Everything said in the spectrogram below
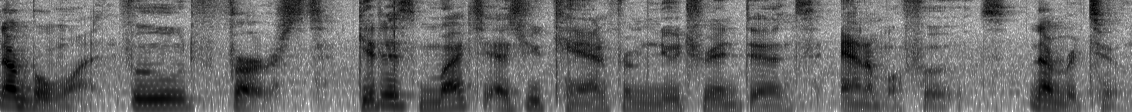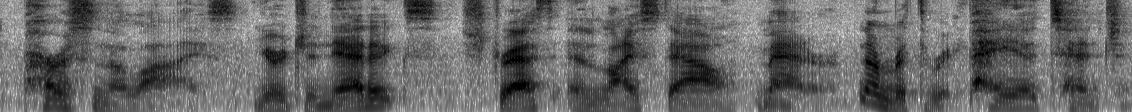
Number one, food first. Get as much as you can from nutrient-dense animal foods. Number two, personalize. Your genetics, stress, and lifestyle matter. Number three, pay attention.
